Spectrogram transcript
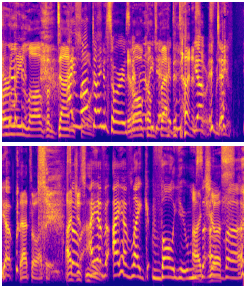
early love of dinosaurs. I love dinosaurs. It I all really comes back to dinosaurs Yep, it did. you. Yep. That's awesome. I so just I have I have like volumes I just of uh,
